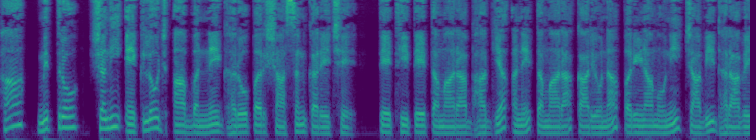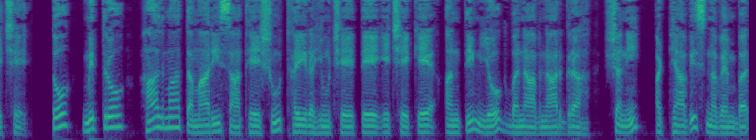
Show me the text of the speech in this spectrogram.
હા, મિત્રો, શનિ એકલો જ આ બંને ઘરો પર શાસન કરે છે, તેથી તે તમારા ભાગ્ય અને તમારા કાર્યોના પરિણામોની ચાવી ધરાવે છે. તો, મિત્રો, હાલમાં તમારી સાથે શું થઈ રહ્યું છે તે એ છે કે અંતિમ યોગ બનાવનાર ગ્રહ શનિ, અઠ્યાવીસ નવેમ્બર,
